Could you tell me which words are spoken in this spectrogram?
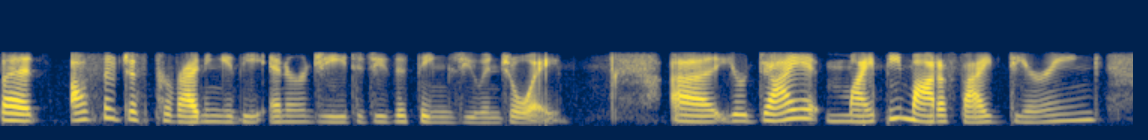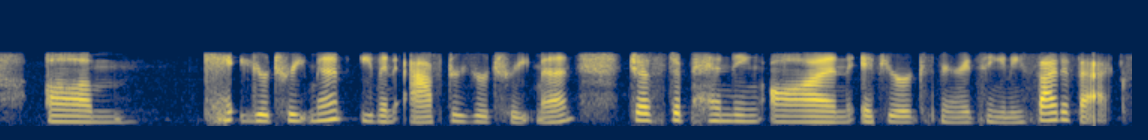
but also just providing you the energy to do the things you enjoy. Uh, your diet might be modified during um, your treatment, even after your treatment, just depending on if you're experiencing any side effects.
